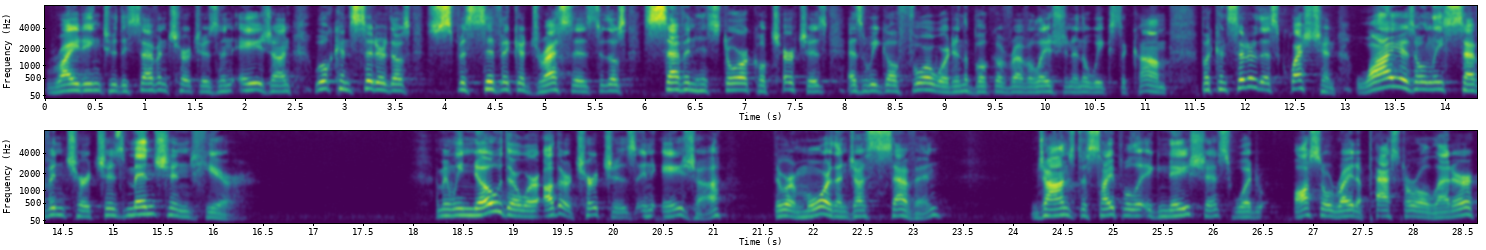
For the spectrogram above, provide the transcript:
writing to the seven churches in Asia, and we'll consider those specific addresses to those seven historical churches as we go forward in the book of Revelation in the weeks to come. But consider this question why is only seven churches mentioned here? I mean, we know there were other churches in Asia, there were more than just seven. John's disciple Ignatius would also write a pastoral letter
